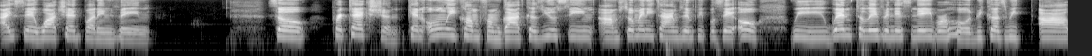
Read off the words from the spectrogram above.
I say, watch it, but in vain. So, protection can only come from God because you've seen um so many times when people say, "Oh, we went to live in this neighborhood because we uh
